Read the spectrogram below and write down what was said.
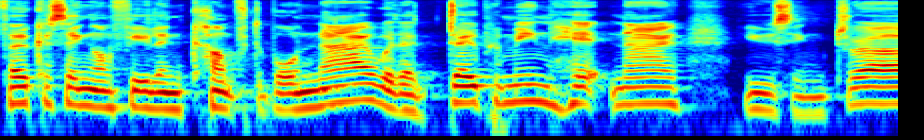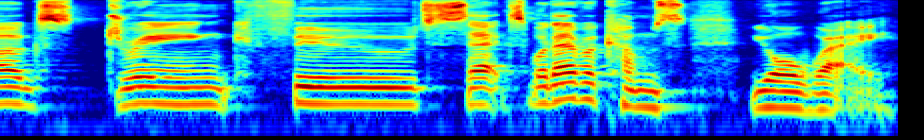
focusing on feeling comfortable now with a dopamine hit now, using drugs, drink, food, sex, whatever comes your way.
